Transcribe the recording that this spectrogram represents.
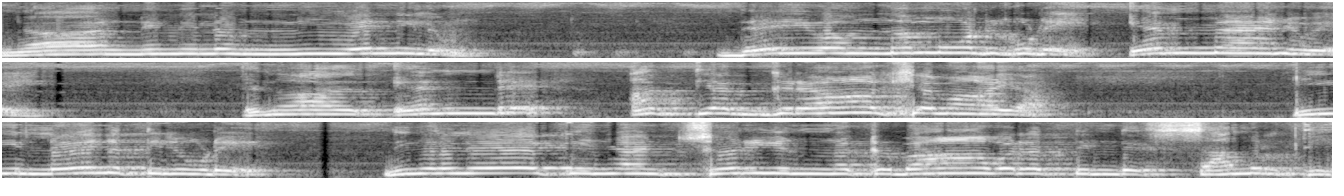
ഞാൻ നിന്നിലും നീ എന്നിലും ദൈവം നമ്മോട് കൂടെ എമ്മാനുവേ എന്നാൽ എന്റെ അത്യഗ്രാഹ്യമായ ഈ ലേനത്തിലൂടെ നിങ്ങളിലേക്ക് ഞാൻ ചൊരിയുന്ന കൃപാവരത്തിന്റെ സമൃദ്ധി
